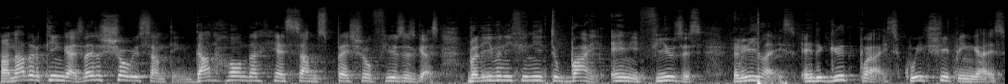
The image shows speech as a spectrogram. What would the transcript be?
another thing guys, let us show you something. That Honda has some special fuses guys. But even if you need to buy any fuses, relays at a good price, quick shipping guys,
